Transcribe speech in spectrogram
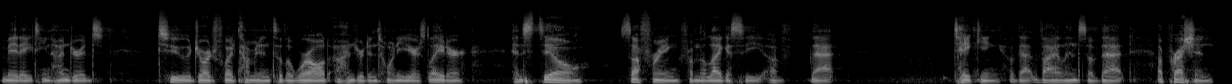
mid 1800s to George Floyd coming into the world 120 years later and still suffering from the legacy of that taking, of that violence, of that oppression.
